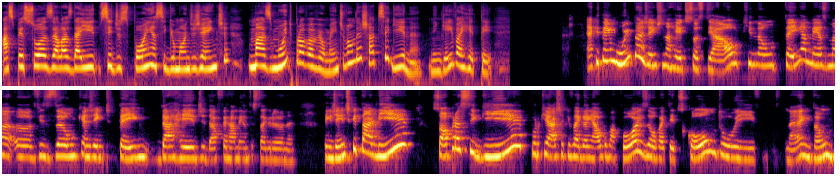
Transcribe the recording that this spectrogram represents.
As pessoas, elas daí se dispõem a seguir um monte de gente, mas muito provavelmente vão deixar de seguir, né? Ninguém vai reter. É que tem muita gente na rede social que não tem a mesma uh, visão que a gente tem da rede, da ferramenta Instagram, né? Tem gente que tá ali só para seguir, porque acha que vai ganhar alguma coisa ou vai ter desconto e né? Então,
